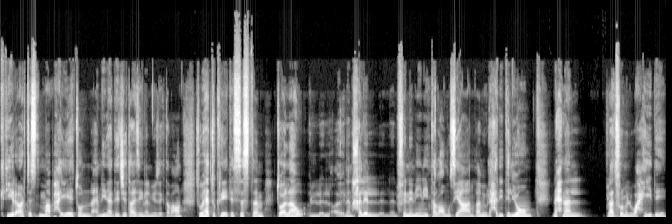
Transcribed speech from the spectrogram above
كتير artist ما بحياتهم عاملينها digitizing لل music تبعهم. so we had to create system to allow لنخلي ال- الفنانين يطلعوا موسيقى على أنغامي. ولحديت اليوم نحن ال platform الوحيدة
